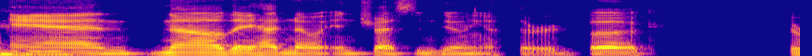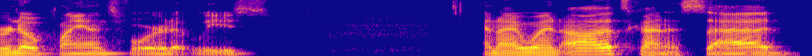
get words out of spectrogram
Mhm. And no, they had no interest in doing a third book. There were no plans for it at least. And I went, oh, that's kind of sad.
